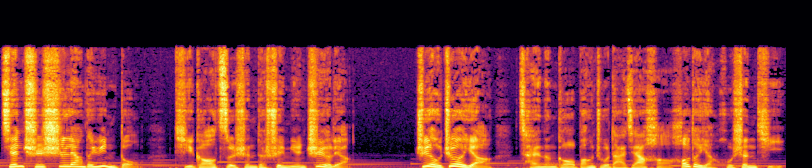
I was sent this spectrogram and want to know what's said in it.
坚持适量的运动，提高自身的睡眠质量。只有这样，才能够帮助大家好好的养护身体，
